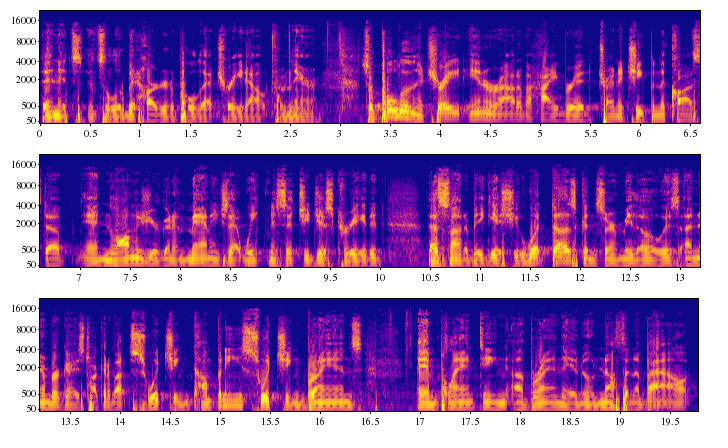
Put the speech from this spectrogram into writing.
then it's it's a little bit harder to pull that trait out from there. So pulling the trait in or out of a hybrid, trying to cheapen the cost up, and long as you're going to manage that weakness that you just created, that's not a big issue. What does concern me though is a number of guys talking about switching companies, switching brands, and planting a brand they know nothing about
